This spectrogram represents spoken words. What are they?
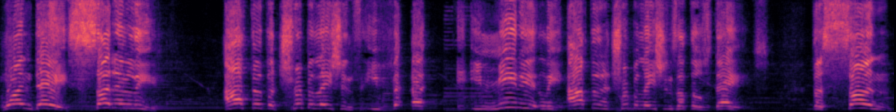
one day, suddenly, after the tribulations, uh, immediately after the tribulations of those days, the sun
